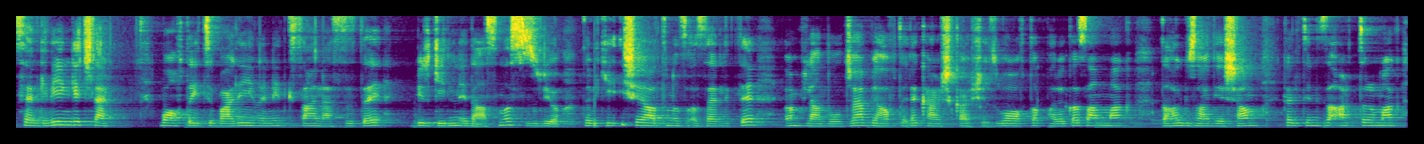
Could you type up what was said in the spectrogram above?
Sevgili yengeçler, bu hafta itibariyle yine etkisi hala sizde bir gelin edasında süzülüyor. Tabii ki iş hayatınız özellikle ön planda olacağı bir haftayla karşı karşıyayız. Bu hafta para kazanmak, daha güzel yaşam kalitenizi arttırmak,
